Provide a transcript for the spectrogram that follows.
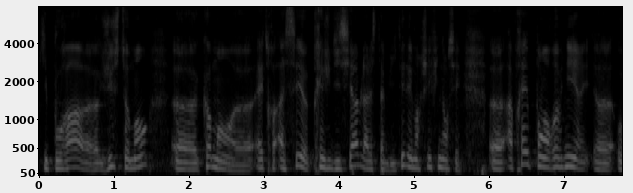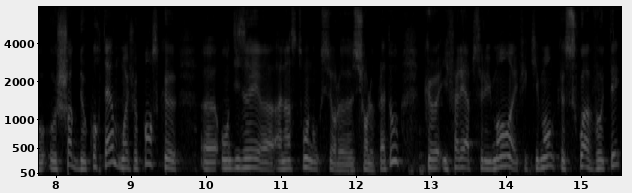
qui pourra euh, justement euh, comment, euh, être assez préjudiciable à la stabilité des marchés financiers. après, pour en revenir au, choc de court terme, moi je pense que on disait à l'instant donc sur le sur le plateau qu'il fallait absolument effectivement que soit voté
